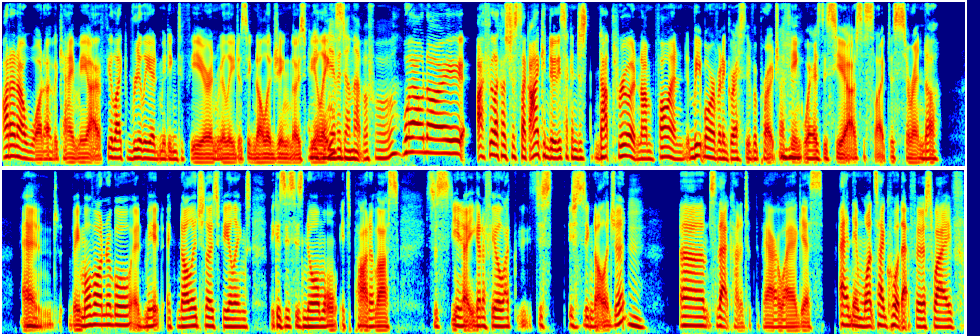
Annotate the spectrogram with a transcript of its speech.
I don't know what overcame me. I feel like really admitting to fear and really just acknowledging those feelings. You've never done that before. Well, no, I feel like I was just like, I can do this. I can just nut through it and I'm fine. A bit more of an aggressive approach, I think. Whereas this year, I was just like, just surrender and be more vulnerable, admit, acknowledge those feelings because this is normal. It's part of us. It's just, you know, you're going to feel like it's just, just acknowledge it. Mm. Um, so that kind of took the power away, I guess. And then once I caught that first wave,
